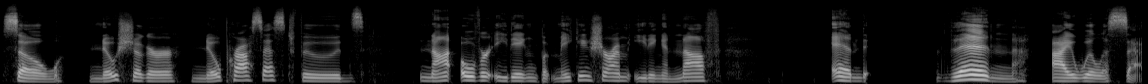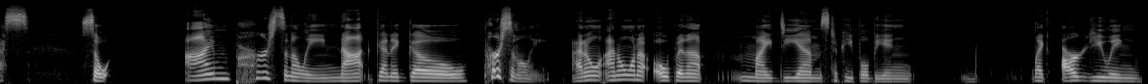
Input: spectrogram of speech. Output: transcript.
So, no sugar, no processed foods, not overeating, but making sure I'm eating enough. And then I will assess. So I'm personally not going to go personally. I don't I don't want to open up my DMs to people being like arguing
